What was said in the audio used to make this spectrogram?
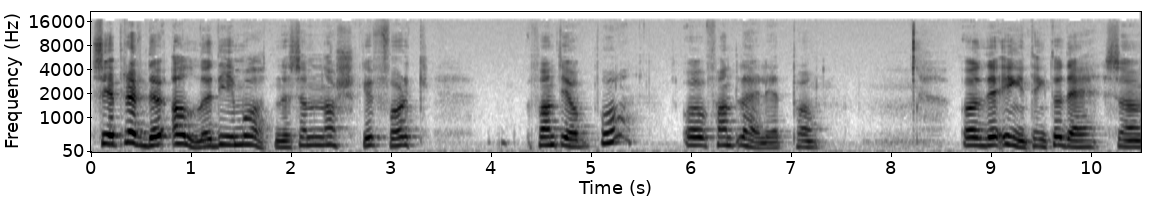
Så jeg prøvde alle de måtene som norske folk fant jobb på, og fant leilighet på. Og det er ingenting av det som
